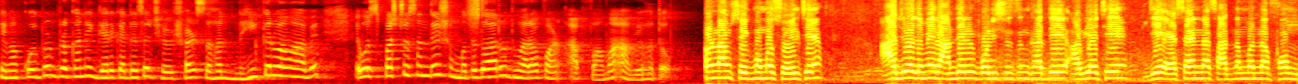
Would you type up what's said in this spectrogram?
તેમાં કોઈપણ પ્રકારની ગેરકાયદેસર છેડછાડ સહન નહીં કરવામાં આવે એવો સ્પષ્ટ સંદેશ મતદારો દ્વારા પણ આપવામાં આવ્યો હતો. મારું નામ શેખ મોહમ્મદ સોહેલ છે. આજ રોજ અમે રાંદેર પોલીસ સ્ટેશન ખાતે આવ્યા છે જે એસઆઈના સાત નંબરના ફોર્મ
